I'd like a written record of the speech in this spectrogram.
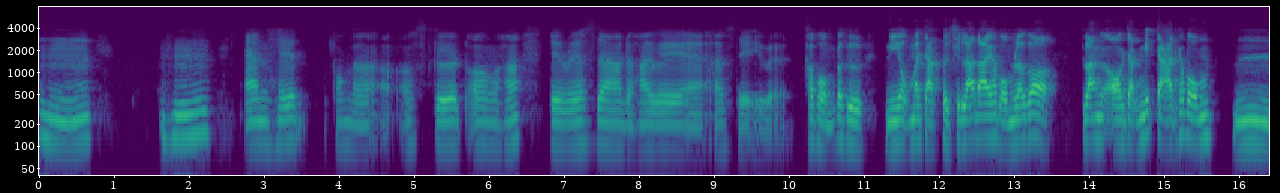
อือหืออือหือ and head from the outskirts of ฮะ they raced down the highway as they were ครับผมก็คือหนีออกมาจากตึกชิระได้ครับผม แล้วก็กลังออกจากมิดการ์ดครับผม อืม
